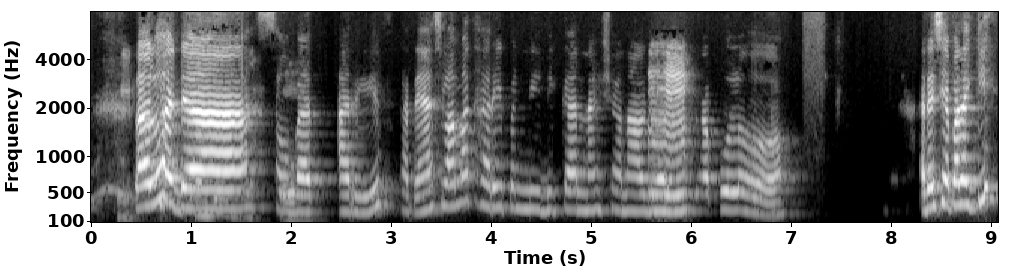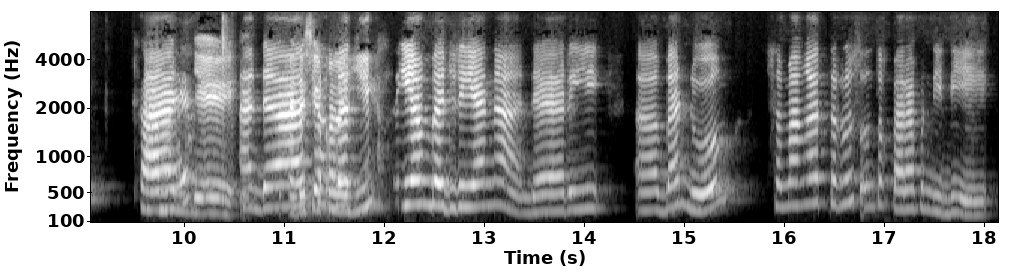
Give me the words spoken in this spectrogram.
Lalu ada Sobat Arif, katanya selamat Hari Pendidikan Nasional 2030. Mm -hmm. Ada siapa lagi? Ada, ada, ada siapa lagi? Ria Badriana dari Bandung, semangat terus untuk para pendidik.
